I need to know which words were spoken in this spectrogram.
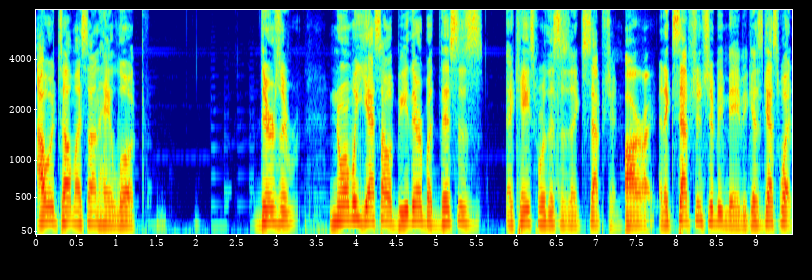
I would tell my son, "Hey, look, there's a normally yes, I would be there, but this is a case where this is an exception. All right. An exception should be made because guess what?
